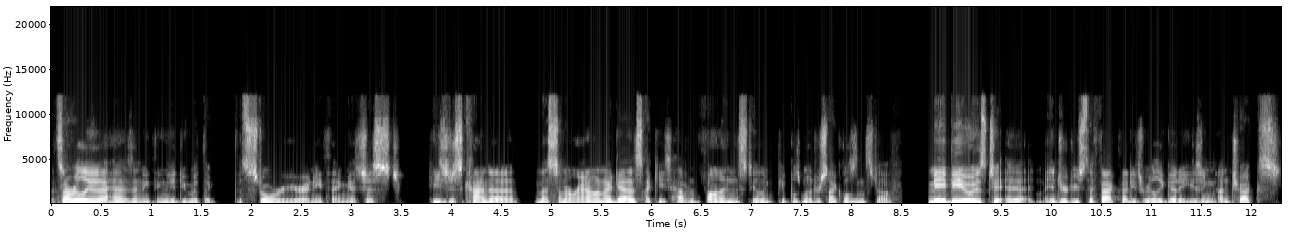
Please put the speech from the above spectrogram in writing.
It's not really that has anything to do with the, the story or anything. It's just he's just kind of messing around, I guess. Like he's having fun stealing people's motorcycles and stuff. Maybe it was to uh, introduce the fact that he's really good at using nunchucks,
